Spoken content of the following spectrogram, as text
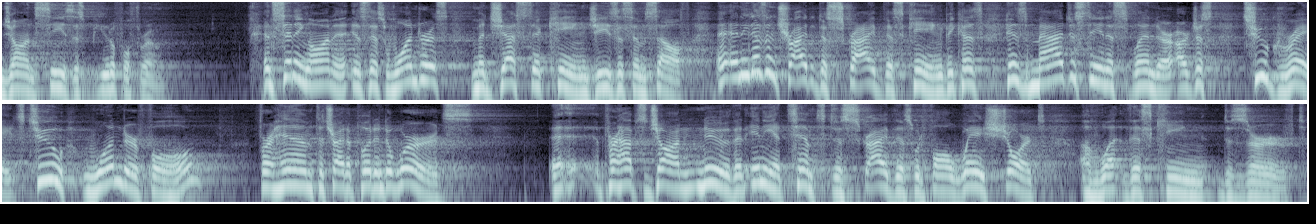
John sees this beautiful throne. And sitting on it is this wondrous, majestic king, Jesus himself. And he doesn't try to describe this king because his majesty and his splendor are just too great, too wonderful for him to try to put into words. Perhaps John knew that any attempt to describe this would fall way short of what this king deserved.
